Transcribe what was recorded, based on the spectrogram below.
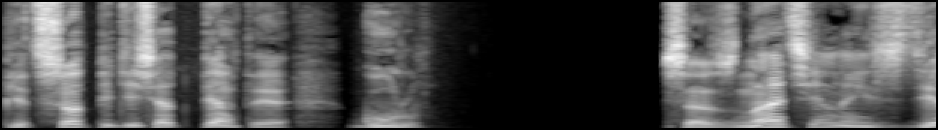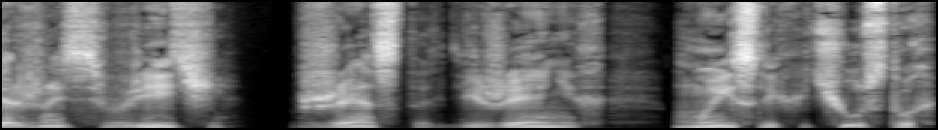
555. -е. Гуру. Сознательная сдержанность в речи, в жестах, движениях, мыслях и чувствах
